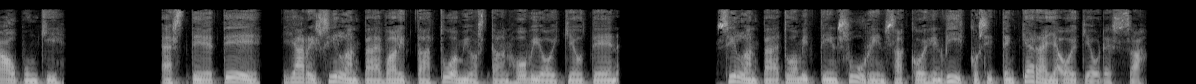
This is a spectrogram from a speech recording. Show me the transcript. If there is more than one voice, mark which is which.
Speaker 1: kaupunki. STT, Jari Sillanpää valittaa tuomiostaan hovioikeuteen. Sillanpää tuomittiin suuriin sakkoihin viikko sitten käräjäoikeudessa.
